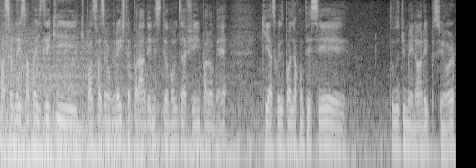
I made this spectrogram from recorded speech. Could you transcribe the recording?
Passando aí só pra dizer que, que posso fazer uma grande temporada aí nesse teu novo desafio em Parobé. Que as coisas podem acontecer tudo de melhor aí pro senhor.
